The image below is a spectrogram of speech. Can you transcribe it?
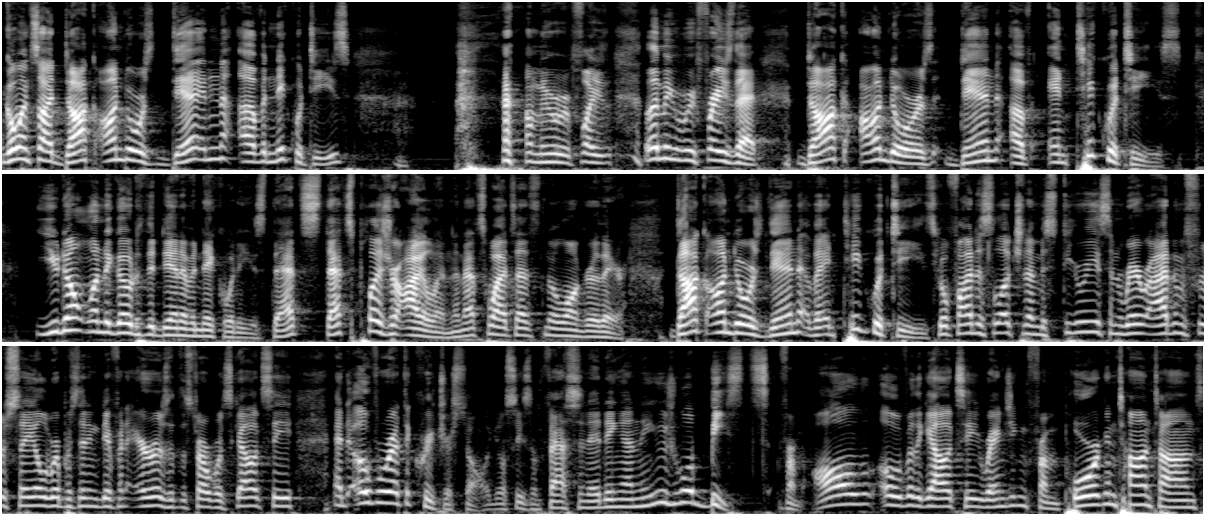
Go inside Dok-Ondar's den of iniquities. let me rephrase. Let me rephrase that. Dok-Ondar's den of antiquities you don't want to go to the Den of Iniquities. That's that's Pleasure Island, and that's why it's, that's no longer there. Dok-Ondar's Den of Antiquities. You'll find a selection of mysterious and rare items for sale representing different eras of the Star Wars galaxy. And over at the Creature Stall, you'll see some fascinating and unusual beasts from all over the galaxy, ranging from Porg and Tauntauns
